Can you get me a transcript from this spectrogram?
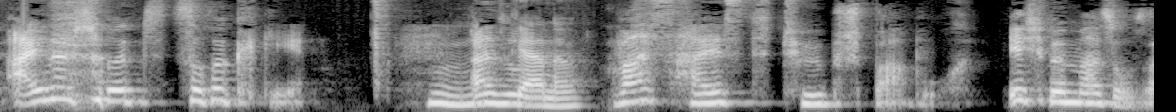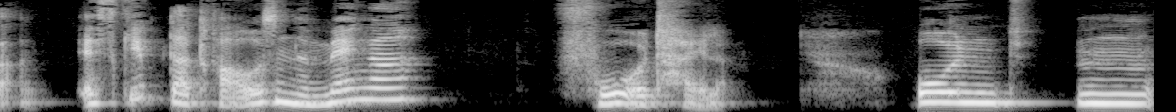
einen Schritt zurückgehen. Hm, also, gerne. was heißt Typ Sparbuch? Ich will mal so sagen, es gibt da draußen eine Menge Vorurteile. Und mh, hm,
